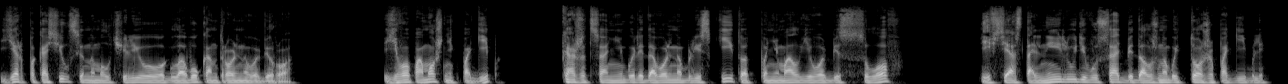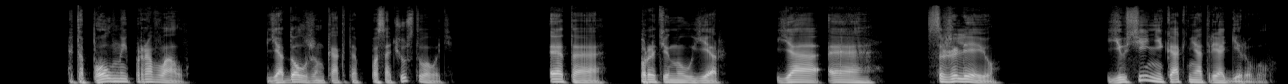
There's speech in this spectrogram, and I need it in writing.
Ер покосился на молчаливого главу контрольного бюро. Его помощник погиб. Кажется, они были довольно близки, тот понимал его без слов. И все остальные люди в усадьбе, должно быть, тоже погибли. Это полный провал. Я должен как-то посочувствовать? «Это...» — протянул Ер. «Я... э... «Сожалею». Юси никак не отреагировал.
